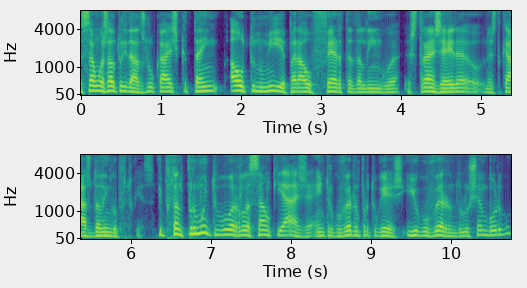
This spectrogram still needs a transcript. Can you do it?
são as autoridades locais que têm autonomia para a oferta da língua estrangeira, neste caso da língua portuguesa. E, portanto, por muito boa relação que haja entre o governo português e o governo do Luxemburgo,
